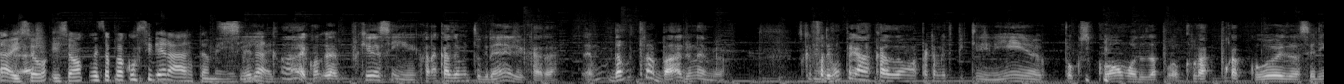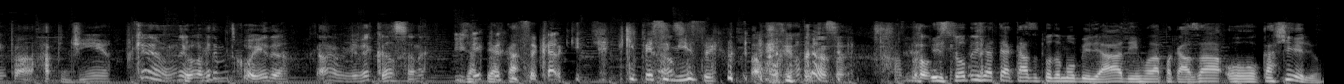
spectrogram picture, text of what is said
Ah, isso, acho- é, isso é uma coisa pra considerar também, Sim, é verdade. claro, é, é, porque assim, quando a casa é muito grande, cara, é- dá muito trabalho, né, meu? Isso que eu falei, vamos pegar uma casa, um apartamento pequenininho, poucos cômodos, colocar pouca coisa, você limpa rapidinho. Porque, meu, a vida é muito corrida. Cara, viver cansa, né? Viver cansa, cara, que, que pessimista. Tá morrendo cansa. E sobre já ter a casa toda mobiliada e enrolar pra casar, ô Castilho.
